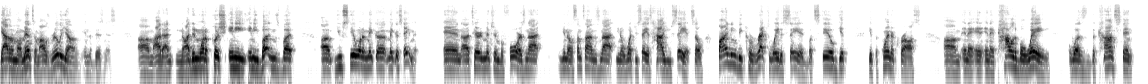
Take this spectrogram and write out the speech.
gather momentum. I was really young in the business. Um, I, I, you know I didn't want to push any any buttons, but um, you still want to make a make a statement. And uh, Terry mentioned before, it's not you know, sometimes it's not, you know, what you say is how you say it. So finding the correct way to say it, but still get get the point across um, in a in a palatable way was the constant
